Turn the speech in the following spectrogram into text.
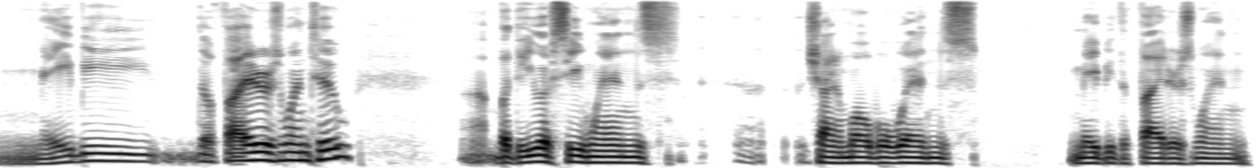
Maybe the fighters win too, uh, but the UFC wins China Mobile wins, maybe the fighters win,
